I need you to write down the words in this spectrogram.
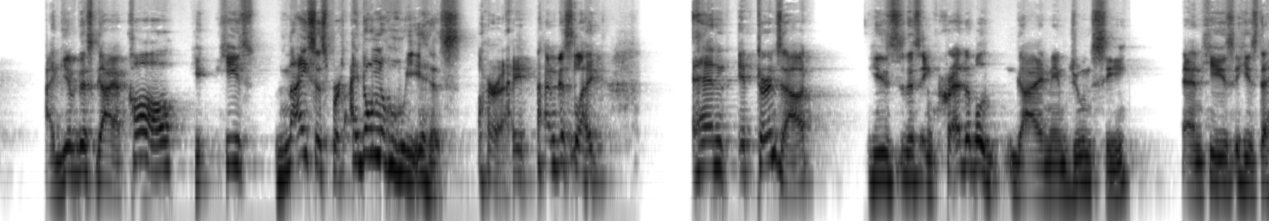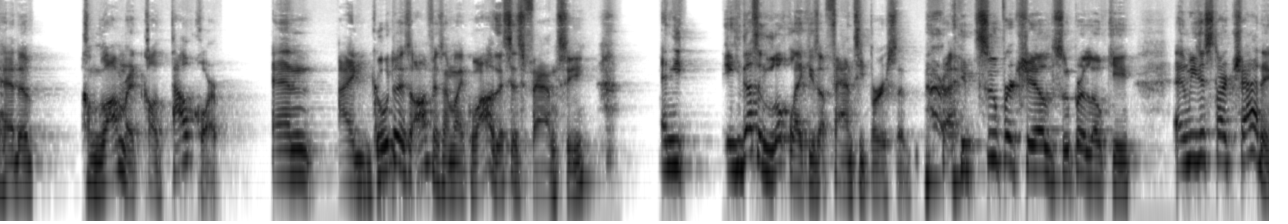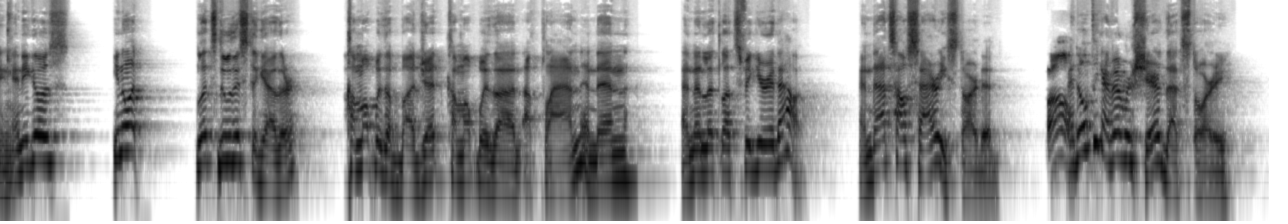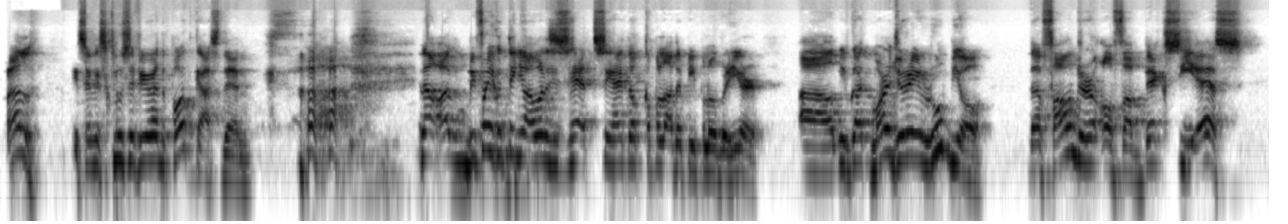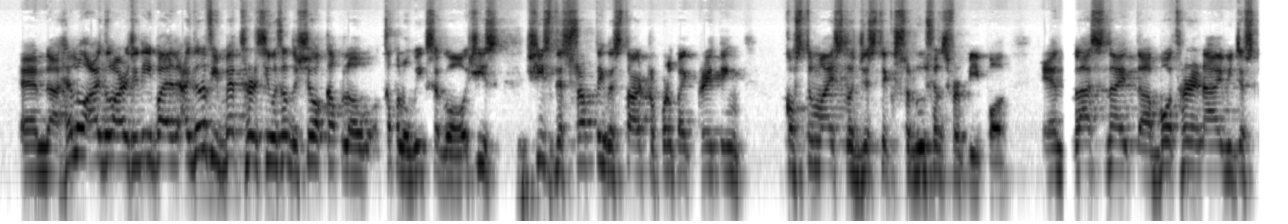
I give this guy a call. He, he's nicest person. I don't know who he is. All right. I'm just like, and it turns out he's this incredible guy named Jun C. And he's, he's the head of conglomerate called Tao Corp. And I go to his office. I'm like, wow, this is fancy. And he, he doesn't look like he's a fancy person, right? Super chilled, super low key. And we just start chatting. And he goes, you know what? Let's do this together. Come up with a budget, come up with a, a plan, and then, and then let, let's figure it out. And that's how Sari started. Wow. I don't think I've ever shared that story. Well, it's an exclusive here on the podcast then. now, uh, before you continue, I want to say, say hi to a couple of other people over here. Uh, we've got Marjorie Rubio, the founder of uh, Beck CS. And uh, hello, Idol Arjun Iba. I don't know if you met her. She was on the show a couple of a couple of weeks ago. She's she's disrupting the startup world by creating customized logistics solutions for people. And last night, uh, both her and I, we just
